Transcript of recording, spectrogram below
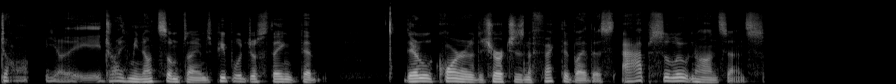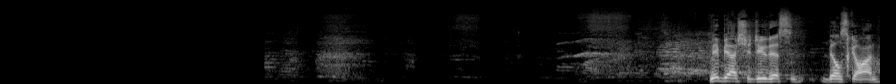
Don't, you know, it drives me nuts sometimes. People just think that their little corner of the church isn't affected by this. Absolute nonsense. Maybe I should do this. Bill's gone.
